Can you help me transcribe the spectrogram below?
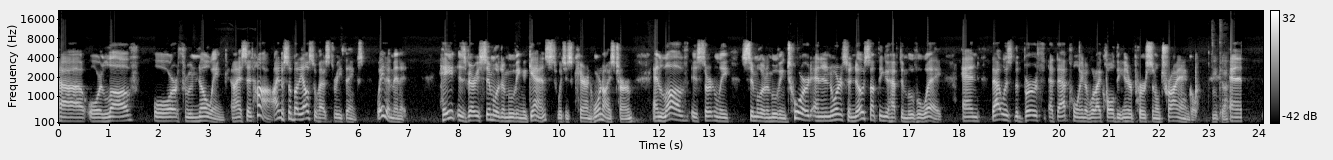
uh, or love, or through knowing. And I said, huh, I know somebody else who has three things. Wait a minute. Hate is very similar to moving against, which is Karen Horney's term, and love is certainly similar to moving toward. And in order to know something, you have to move away. And that was the birth at that point of what I called the interpersonal triangle. Okay. And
